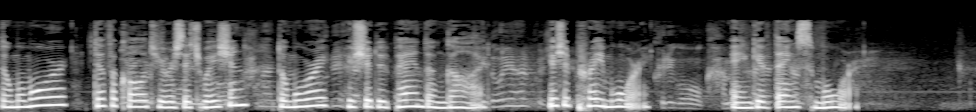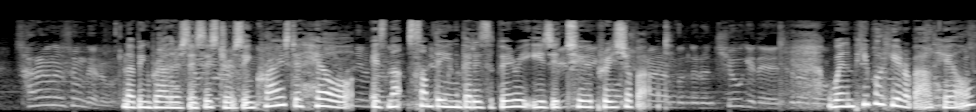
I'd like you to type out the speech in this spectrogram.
The more difficult your situation, the more you should depend on God. You should pray more and give thanks more. Loving brothers and sisters in Christ, hell is not something that is very easy to preach about. When people hear about hell,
